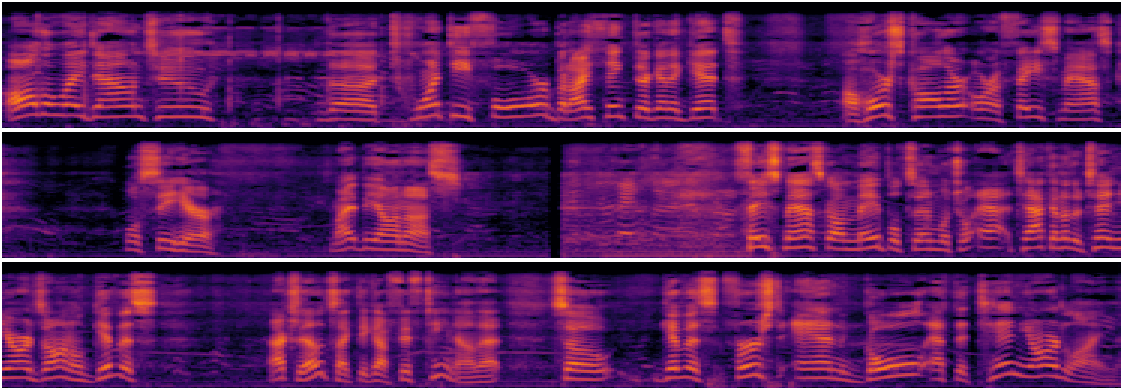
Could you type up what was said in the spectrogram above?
all the way down to the 24, but I think they're going to get a horse collar or a face mask. We'll see here. Might be on us. Face mask on Mapleton, which will attack another 10 yards on, will give us. Actually, that looks like they got 15 out of that. So give us first and goal at the 10 yard line.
